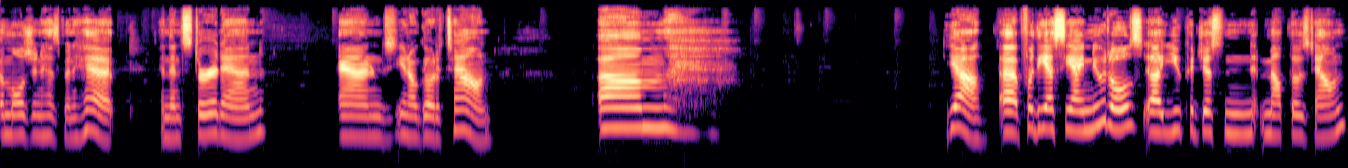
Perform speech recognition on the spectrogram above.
emulsion has been hit and then stir it in and you know go to town. Um yeah uh, for the SCI noodles uh, you could just melt those down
